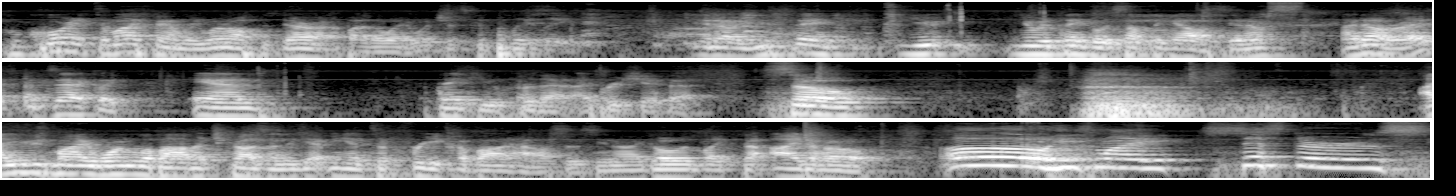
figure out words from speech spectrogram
who according to my family went off the derech, by the way, which is completely, you know, you think, you, you would think it was something else, you know? I know, right? Exactly. And thank you for that. I appreciate that. So, I use my one Lubavitch cousin to get me into free Chabad houses. You know, I go with like the Idaho. Oh, he's my sister's,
